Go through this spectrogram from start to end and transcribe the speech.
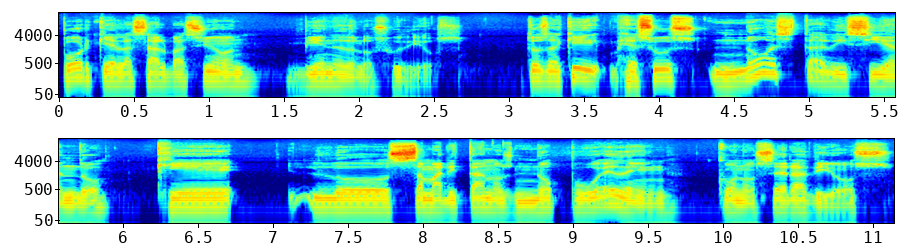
porque la salvación viene de los judíos. Entonces aquí Jesús no está diciendo que los samaritanos no pueden conocer a Dios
